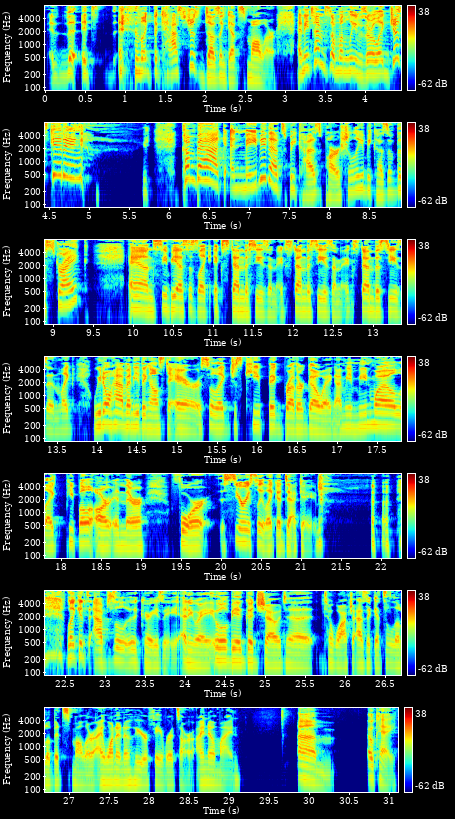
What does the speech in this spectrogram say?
The, it's like the cast just doesn't get smaller. Anytime someone leaves, they're like, "Just kidding." come back. And maybe that's because partially because of the strike. And CBS is like, extend the season, extend the season, extend the season. Like, we don't have anything else to air. So, like, just keep Big Brother going. I mean, meanwhile, like, people are in there for seriously like a decade. like it's absolutely crazy. Anyway, it will be a good show to to watch as it gets a little bit smaller. I want to know who your favorites are. I know mine. Um okay.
